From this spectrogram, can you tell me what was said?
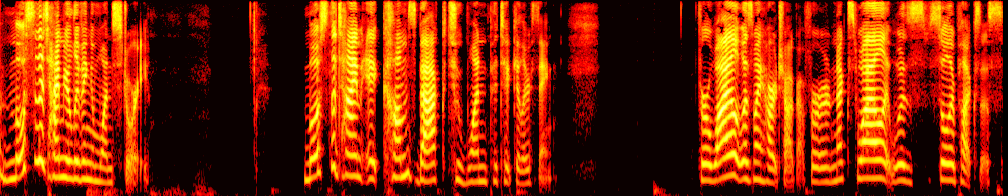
Most of the time, you're living in one story most of the time it comes back to one particular thing. For a while, it was my heart chakra. For next while, it was solar plexus.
